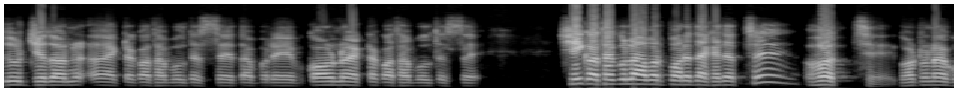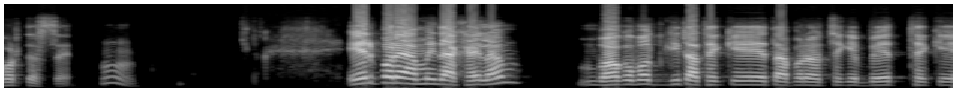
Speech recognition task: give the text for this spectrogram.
দুর্যোধন একটা কথা বলতেছে তারপরে কর্ণ একটা কথা বলতেছে। সেই কথাগুলো আবার পরে দেখা যাচ্ছে হচ্ছে ঘটনা ঘটতেছে। হুম। এরপরে আমি দেখাইলাম ভগবত গীতা থেকে তারপরে হচ্ছে গিয়ে বেদ থেকে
